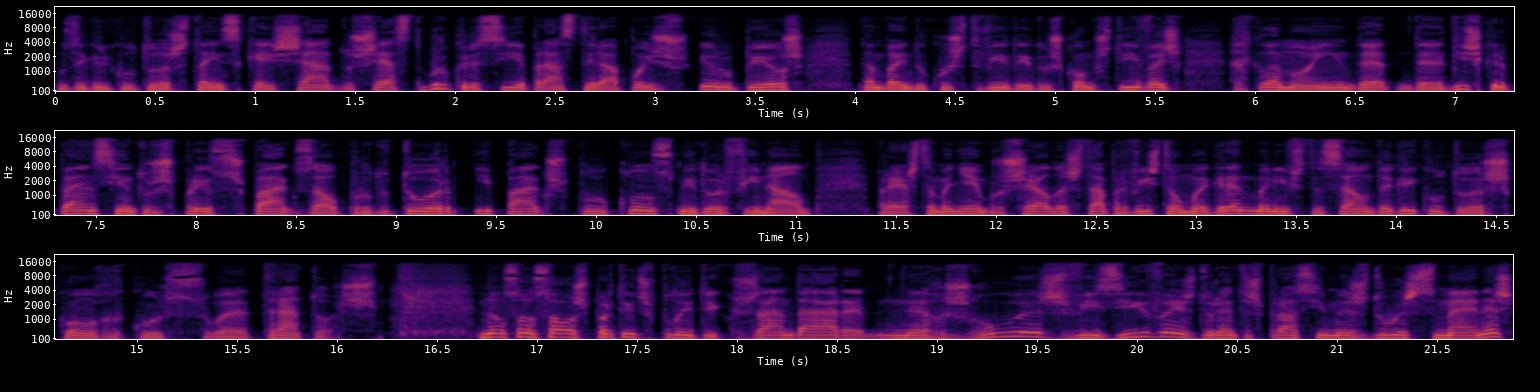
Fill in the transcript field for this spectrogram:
Os agricultores têm-se queixado do excesso de burocracia para aceder a apoios europeus, também do custo de vida e dos combustíveis. Reclamam ainda da discrepância entre os preços pagos ao produtor e pagos pelo consumidor final. Para esta manhã em Bruxelas está prevista uma grande manifestação de agricultores com recurso a tratores. Não são só os partidos partidos políticos a andar nas ruas, visíveis, durante as próximas duas semanas.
